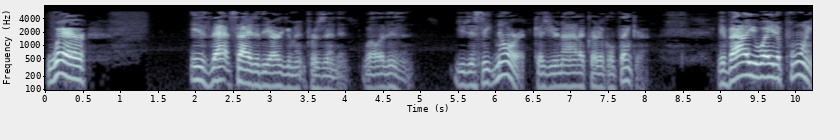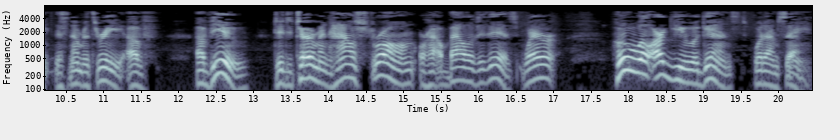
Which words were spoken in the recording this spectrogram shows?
Where is that side of the argument presented? Well, it isn't. You just ignore it because you're not a critical thinker. Evaluate a point, this number three, of a view to determine how strong or how valid it is. Where, who will argue against what I'm saying?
